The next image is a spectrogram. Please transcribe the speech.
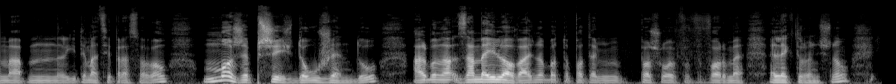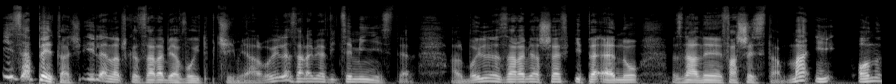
ma mm, legitymację prasową, może przyjść do urzędu albo na, zamailować, no bo to potem poszło w, w formę elektroniczną i zapytać, ile na przykład zarabia wójt Pcimia, albo ile zarabia wiceminister, albo ile zarabia szef IPN-u, znany faszysta. Ma i on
